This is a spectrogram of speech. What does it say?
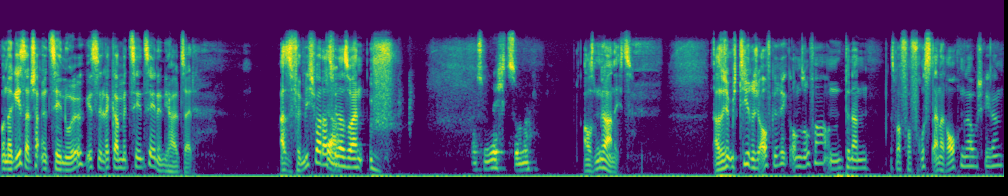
Und da gehst du anstatt mit 10-0, gehst du lecker mit 10-10 in die Halbzeit. Also für mich war das Ja. wieder so ein Uff, Aus dem Nichts, so, ne? Aus dem gar nichts. Also ich habe mich tierisch aufgeregt auf dem Sofa und bin dann erstmal vor Frust eine rauchen, glaube ich, gegangen.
